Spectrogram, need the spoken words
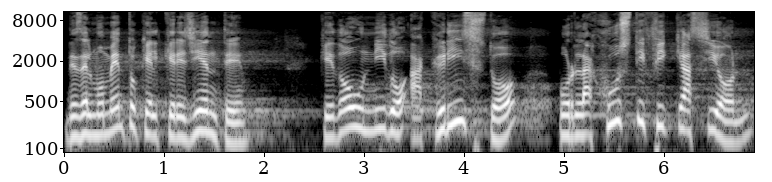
Desde el momento que el creyente quedó unido a Cristo por la justificación,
